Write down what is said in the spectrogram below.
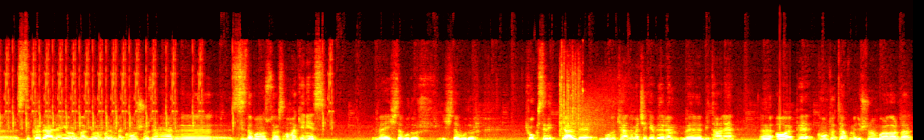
E, sticker değerlerini yorumda, yorum bölümünde konuşuruz. Yani eğer e, siz de bana sorarsınız. Aha Kenyes. Ve işte budur. İşte budur. Çok istedik geldi. Bunu kendime çekebilirim. Ee, bir tane e, AWP kontrat yapmayı düşünüyorum bu aralarda.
